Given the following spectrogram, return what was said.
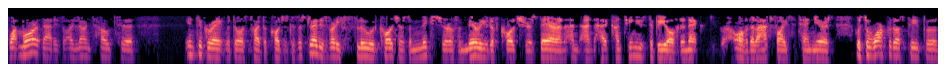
what more of that is, I learned how to integrate with those type of cultures because Australia is very fluid culture. It's a mixture of a myriad of cultures there, and and and it continues to be over the next over the last five to ten years. Was to work with those people,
